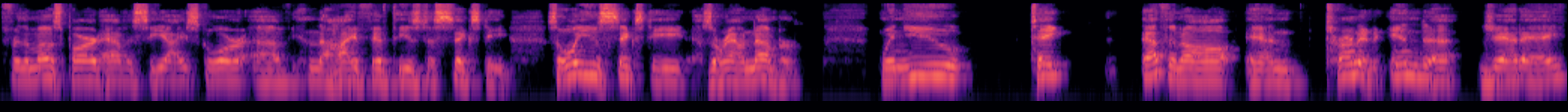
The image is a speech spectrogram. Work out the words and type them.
for the most part, have a CI score of in the high 50s to 60. So we'll use 60 as a round number. When you take ethanol and turn it into Jet A,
